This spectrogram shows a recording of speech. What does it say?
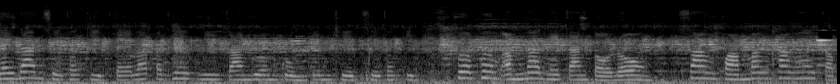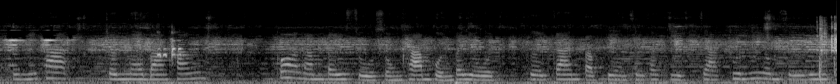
ในด้านเศรษฐกิจแต่ละประเทศมีการรวมกลุ่มเป็นเขตเศรษฐกิจ เพื่อเพิ่มอำนาจในการต่อรอง สร้างความมั่งคั่งให้กับภูมิภาค จนในบางครั้ง ก็นำไปสู่สงครามผลประโยชน์ เกิดการปรับเปลี่ยนเศรษฐกิจจากทุนนิยมเสรีไป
